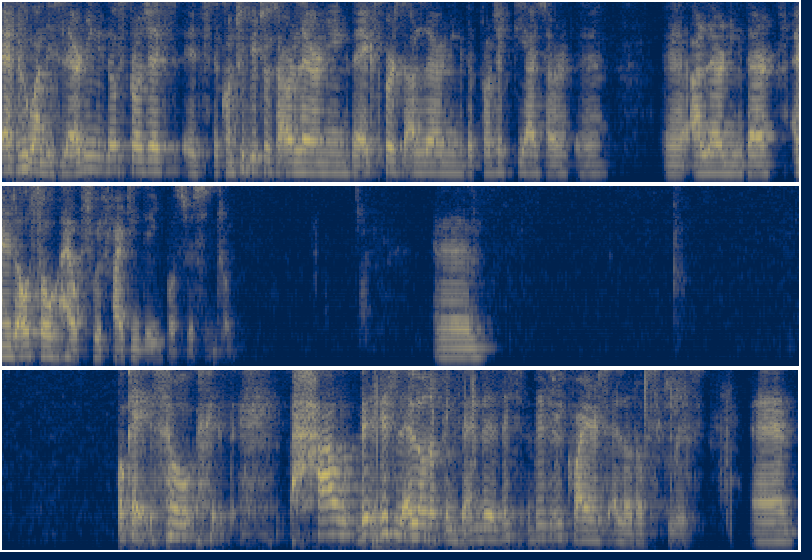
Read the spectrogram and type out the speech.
everyone is learning in those projects. It's the contributors are learning, the experts are learning, the project PIs are, uh, uh, are learning there. And it also helps with fighting the imposter syndrome. Um, okay, so how this is a lot of things and this this requires a lot of skills. And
